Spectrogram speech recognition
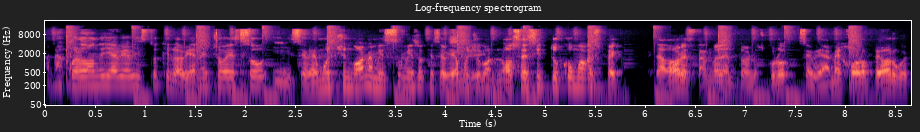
No me acuerdo dónde ya había visto que lo habían hecho eso y se ve muy chingón. A mí eso me hizo que se veía muy chingón. No sé si tú como espectador, estando dentro del oscuro, se vea mejor o peor, güey.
